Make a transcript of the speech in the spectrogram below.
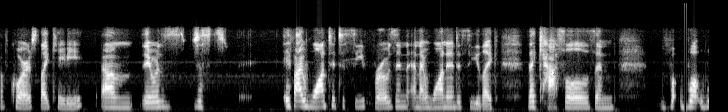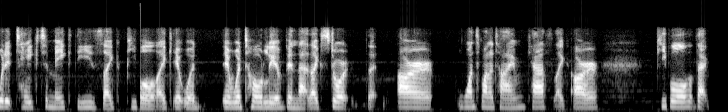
of course, like Katie. Um, it was just if I wanted to see Frozen and I wanted to see like the castles and wh- what would it take to make these like people like it would it would totally have been that like store that our once upon a time cast like our people that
